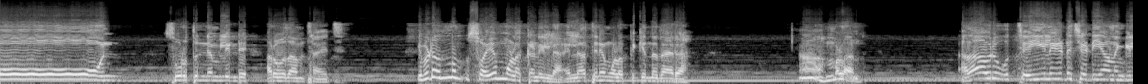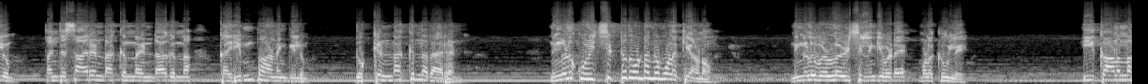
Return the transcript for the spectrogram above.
يعدلون സൂറത്തു നംലിന്റെ അറുപതാമത്തെ ആയത്ത് ഇവിടെ ഒന്നും സ്വയം മുളക്കണില്ല എല്ലാത്തിനെയും മുളപ്പിക്കുന്നത് ആരാ ആ നമ്മളാണ് അതാ ഒരു തേയിലയുടെ ചെടിയാണെങ്കിലും പഞ്ചസാര ഉണ്ടാക്കുന്ന ഉണ്ടാകുന്ന കരിമ്പാണെങ്കിലും ഇതൊക്കെ ഉണ്ടാക്കുന്നത് ആരാണ് നിങ്ങൾ കുഴിച്ചിട്ടത് കൊണ്ടങ്ങ് മുളയ്ക്കുകയാണോ? നിങ്ങൾ വെള്ളം ഒഴിച്ചില്ലെങ്കിൽ ഇവിടെ മുളക്കൂലേ ഈ കാണുന്ന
